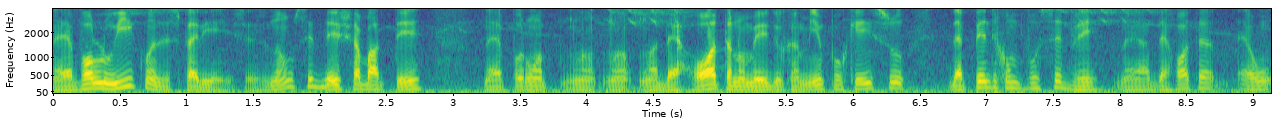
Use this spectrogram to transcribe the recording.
né, evoluir com as experiências, não se deixe abater né, por uma, uma, uma, derrota no meio do caminho, porque isso depende de como você vê. Né? A derrota é, um,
